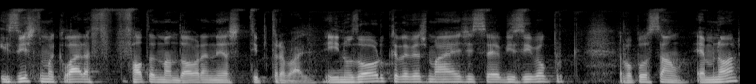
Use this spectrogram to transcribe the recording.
existe uma clara falta de mão de obra neste tipo de trabalho. E no Douro, cada vez mais isso é visível porque a população é menor,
